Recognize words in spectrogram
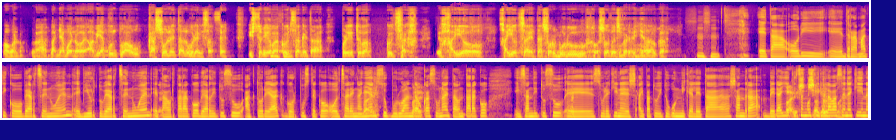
ba, bueno, ba, baina, bueno, abia puntu hau kasu honetan gure izan zen. Historio bakoitzak eta proiektu bakoitzak jaio, jaiotza eta sorburu oso desberdina dauka. Eta hori e, dramatiko behartzen nuen, e, bihurtu behartzen nuen, eta hortarako behar dituzu aktoreak gorpuzteko holtzaren gainean Bai. zuk buruan Bai. daukazuna, eta hontarako izan dituzu e, zurekin ez aipatu ditugun Mikel eta Sandra, beraiek Bai, izango zirela bai. bazenekin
